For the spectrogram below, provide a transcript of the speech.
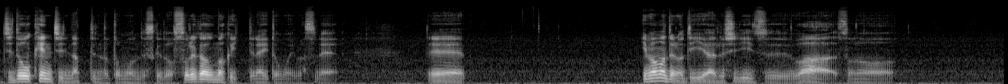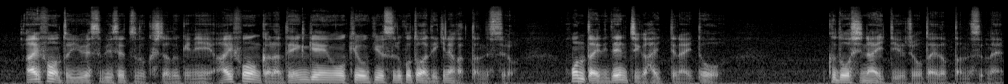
自動検知になってるんだと思うんですけどそれがうまくいってないと思いますね。で今までの DR シリーズはその iPhone と USB 接続した時に iPhone から電源を供給することはできなかったんですよ。本体に電池が入ってないと駆動しないっていう状態だったんですよね。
